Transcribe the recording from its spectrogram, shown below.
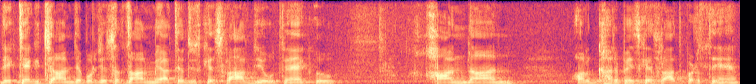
देखते हैं कि चाँद जब बुरज सरदान में आते हैं तो इसके असरात ये होते हैं कि ख़ानदान और घर पे इसके असरात पड़ते हैं।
